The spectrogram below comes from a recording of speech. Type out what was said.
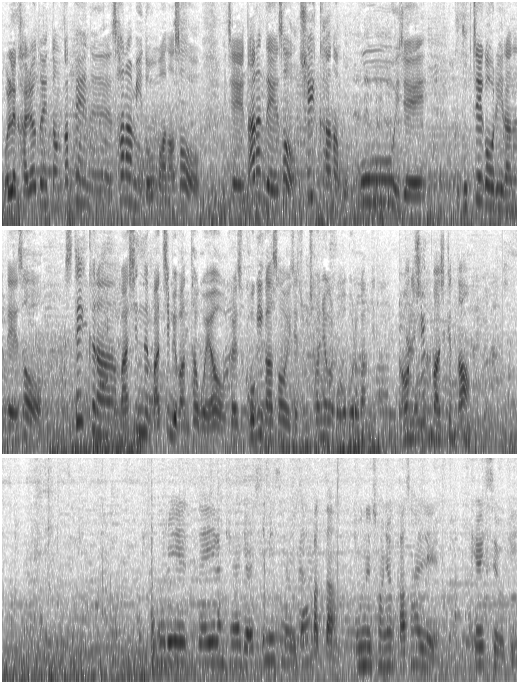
원래 가려고 했던 카페에는 사람이 너무 많아서 이제 다른 데에서 쉐이크 하나 먹고 이제 그 국제거리라는 데에서 스테이크랑 맛있는 맛집이 많다고 해요. 그래서 거기 가서 이제 좀 저녁을 먹어보려고 합니다. 아, 근데 쉐이크 맛있겠다. 우리 내일은 계획 열심히 세우자. 맞다. 오늘 저녁 가서 할 일 계획 세우기.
